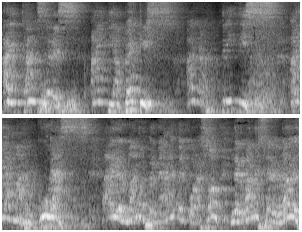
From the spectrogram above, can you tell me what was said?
Hay cánceres, hay diabetes, hay artritis, hay amarguras. Hay, hermano, enfermedades del corazón, derrames cerebrales,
